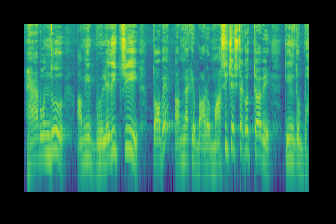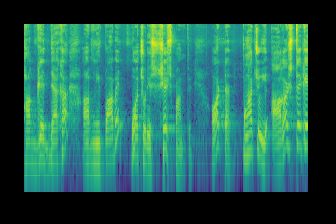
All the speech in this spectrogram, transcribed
হ্যাঁ বন্ধু, আমি বলে দিচ্ছি, তবে আপনাকে বারো মাসই চেষ্টা করতে হবে, কিন্তু ভাগ্যের দেখা আপনি পাবেন বছরের শেষ প্রান্তে। অর্থাৎ পাঁচই আগস্ট থেকে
